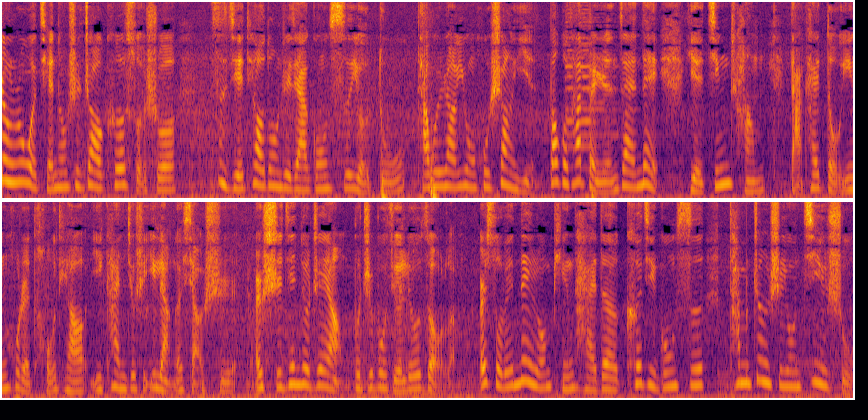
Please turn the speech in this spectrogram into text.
正如我前同事赵科所说，字节跳动这家公司有毒，它会让用户上瘾，包括他本人在内，也经常打开抖音或者头条，一看就是一两个小时，而时间就这样不知不觉溜走了。而所谓内容平台的科技公司，他们正是用技术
